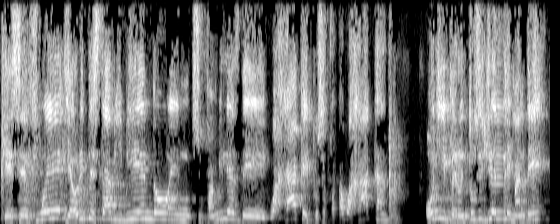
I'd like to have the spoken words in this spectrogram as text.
que se fue y ahorita está viviendo en sus familias de Oaxaca y pues se fue a Oaxaca. Oye, pero entonces yo le mandé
